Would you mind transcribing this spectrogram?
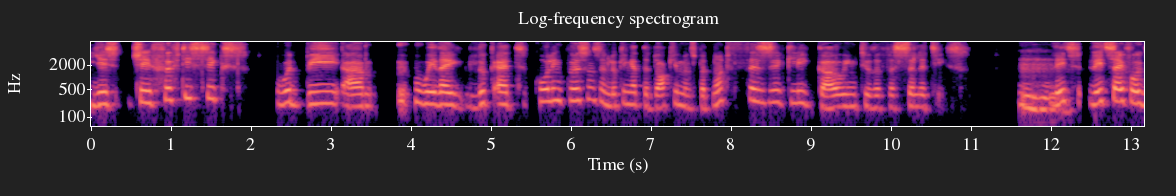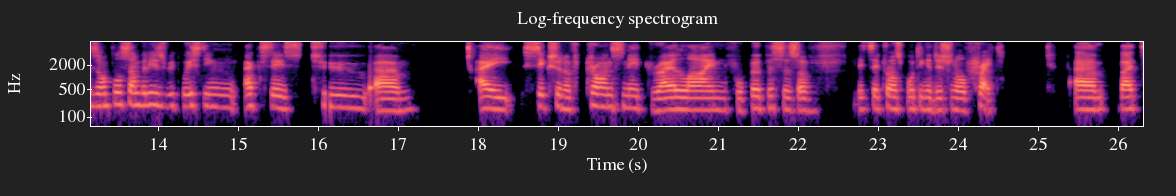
Yes, Chair, 56 would be um, where they look at calling persons and looking at the documents, but not physically going to the facilities. Mm-hmm. Let's let's say, for example, somebody is requesting access to um, a section of Transnet rail line for purposes of, let's say, transporting additional freight. Um, but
